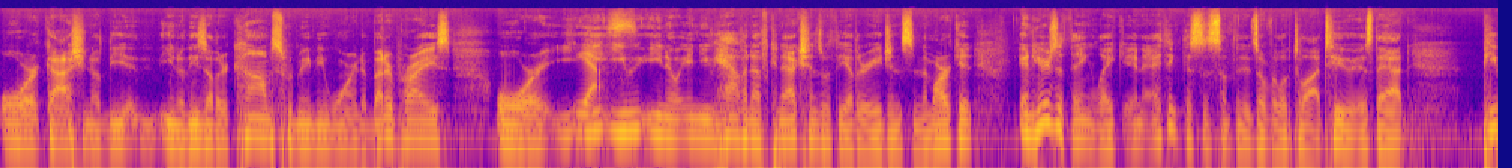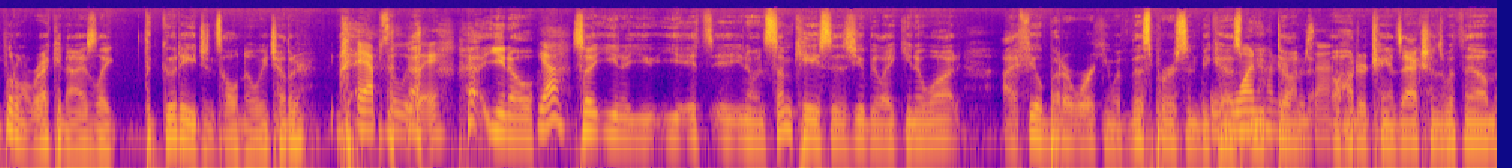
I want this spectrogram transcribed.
or gosh, you know, the you know these other comps would maybe warrant a better price, or y- Yes. you you know, and you have enough connections with the other agents in the market. And here's the thing, like, and I think this is something that's overlooked a lot too, is that people don't recognize like the good agents all know each other. Absolutely. you know Yeah. so you know you, you it's you know in some cases you'll be like you know what i feel better working with this person because we've done 100%. 100 transactions with them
